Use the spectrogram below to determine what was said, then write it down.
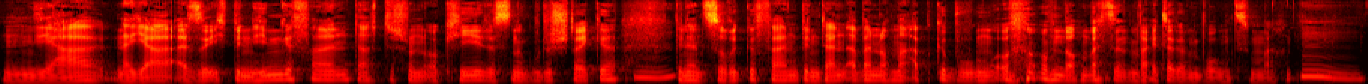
Ja, naja, also ich bin hingefahren, dachte schon, okay, das ist eine gute Strecke, bin dann zurückgefahren, bin dann aber nochmal abgebogen, um, nochmal so einen weiteren Bogen zu machen.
